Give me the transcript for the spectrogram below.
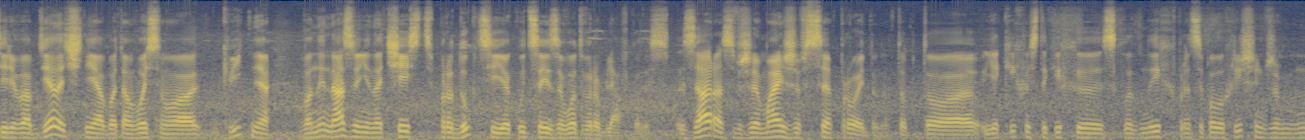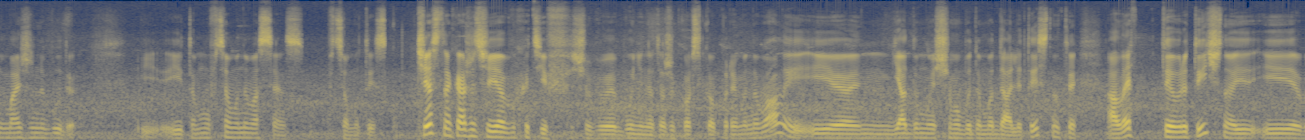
деревообділочні або там 8 квітня вони названі на честь продукції, яку цей завод виробляв колись. Зараз вже майже все пройдено. Тобто е, якихось таких е, складних принципових рішень вже майже не буде. І, і тому в цьому нема сенсу, в цьому тиску. Чесно кажучи, я би хотів, щоб Буніна та Жуковського перейменували, і е, я думаю, що ми будемо далі тиснути. Але теоретично і, і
